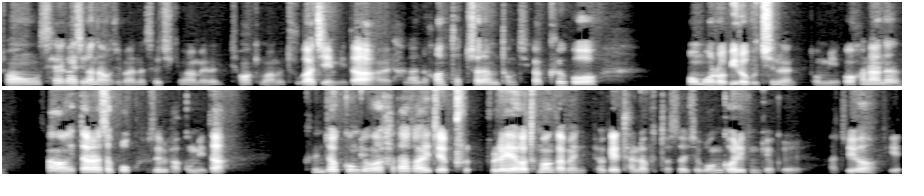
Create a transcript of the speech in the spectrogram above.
총 세 가지가 나오지만은 솔직히 말하면 정확히 말하면 두 가지입니다 하나는 헌터처럼 덩치가 크고 몸으로 밀어붙이는 놈이고 하나는 상황에 따라서 목소리를 바꿉니다 근접 공격을 하다가 이제 플레이어가 도망가면 벽에 달라붙어서 이제 원거리 공격을 하지요. 예.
